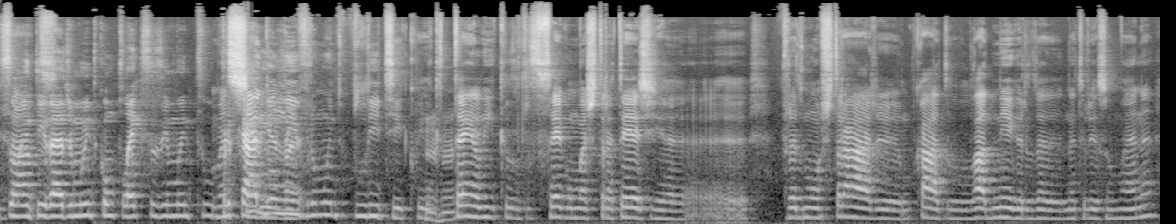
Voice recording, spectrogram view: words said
são entidades muito complexas e muito Mas precárias. sendo um é? livro muito político e que Uhum. tem ali que segue uma estratégia eh, para demonstrar eh, um bocado o lado negro da natureza humana,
